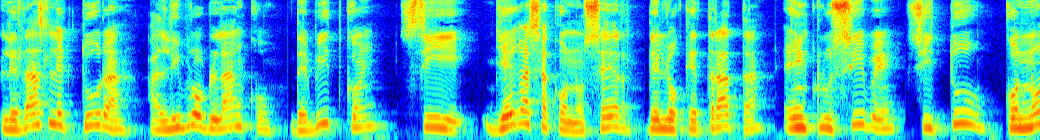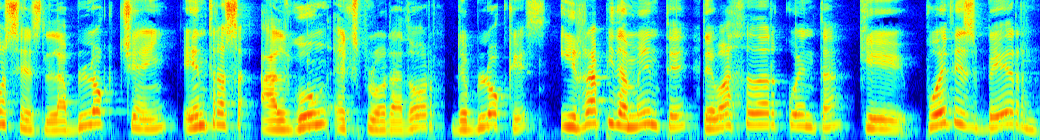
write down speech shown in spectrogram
le das lectura al libro blanco de Bitcoin, si llegas a conocer de lo que trata e inclusive si tú conoces la blockchain, entras a algún explorador de bloques y rápidamente te vas a dar cuenta que puedes ver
